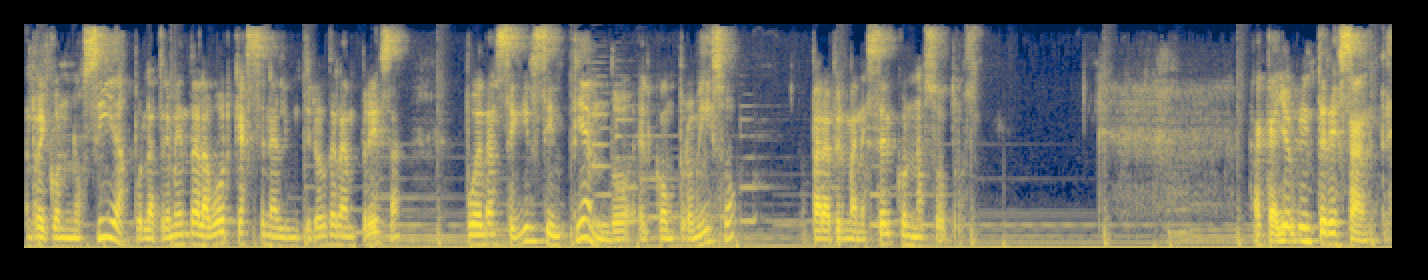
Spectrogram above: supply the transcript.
reconocidas por la tremenda labor que hacen al interior de la empresa puedan seguir sintiendo el compromiso para permanecer con nosotros. Acá hay algo interesante.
